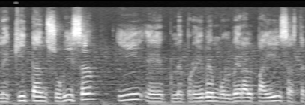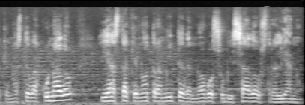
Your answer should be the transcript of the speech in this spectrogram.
le quitan su visa y eh, le prohíben volver al país hasta que no esté vacunado y hasta que no tramite de nuevo su visado australiano.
